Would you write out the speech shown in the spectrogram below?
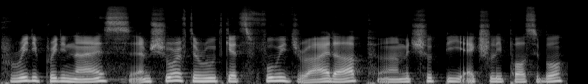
pretty pretty nice. I'm sure if the route gets fully dried up um, it should be actually possible.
